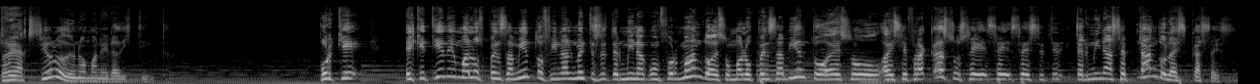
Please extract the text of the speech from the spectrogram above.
reacciona de una manera distinta. Porque el que tiene malos pensamientos finalmente se termina conformando a esos malos pensamientos, a, eso, a ese fracaso, se, termina aceptando la escasez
